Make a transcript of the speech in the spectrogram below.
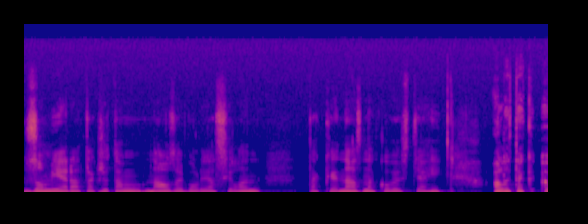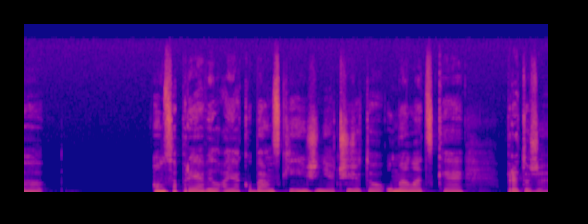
zomiera, takže tam naozaj boli asi len také náznakové vzťahy. Ale tak uh, on sa prejavil aj ako banský inžinier, čiže to umelecké, pretože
